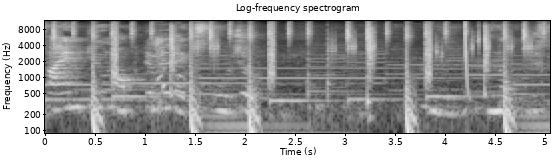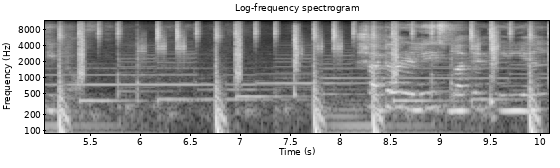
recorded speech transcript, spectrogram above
Fine tune optimal exposure. Shutter release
